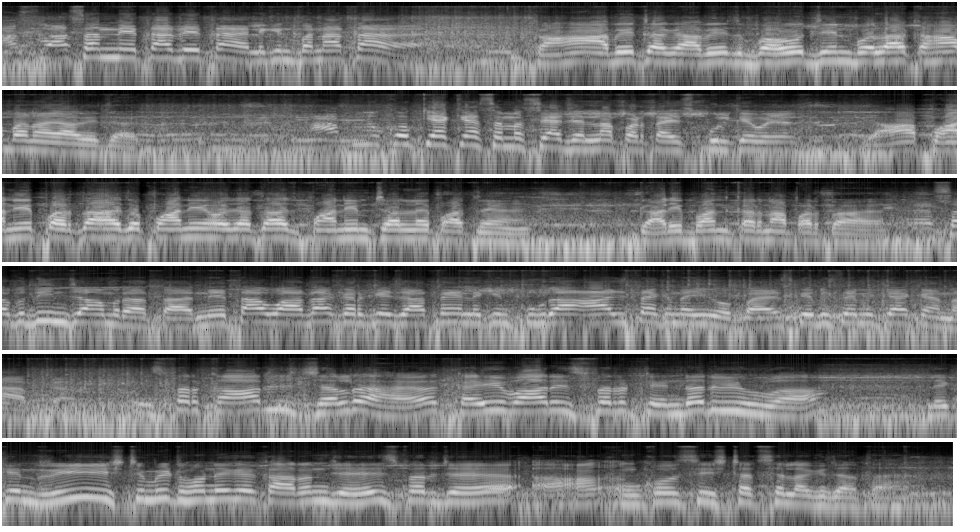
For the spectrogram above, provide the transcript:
आश्वासन नेता देता है लेकिन बनाता है। कहाँ अभी तक अभी तो बहुत दिन बोला कहाँ बनाया अभी तक? आप लोग को क्या क्या समस्या झेलना पड़ता है स्कूल के वजह से? यहाँ पानी पड़ता है तो पानी हो जाता है पानी में चल नहीं पाते हैं। गाड़ी बंद करना पड़ता है। सब दिन जाम रहता है। नेता वादा करके जाते हैं लेकिन पूरा आज तक नहीं हो पाया। इसके विषय में क्या कहना है आपका? इस पर कार्य चल रहा है। कई बार इस पर टेंडर भी हुआ लेकिन री एस्टिमेट होने के कारण जो है इस पर जो है आ- अंकों से स्टेप से लग जाता है।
